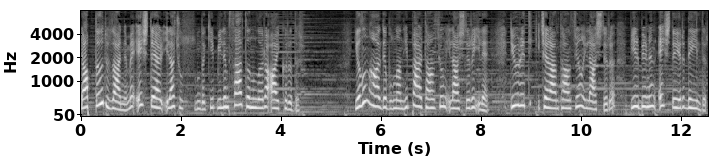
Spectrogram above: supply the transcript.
yaptığı düzenleme eşdeğer ilaç hususundaki bilimsel tanılara aykırıdır. Yalın halde bulunan hipertansiyon ilaçları ile diüretik içeren tansiyon ilaçları birbirinin eş değeri değildir.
